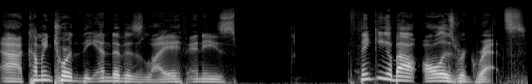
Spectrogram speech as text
uh, coming toward the end of his life, and he's thinking about all his regrets,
